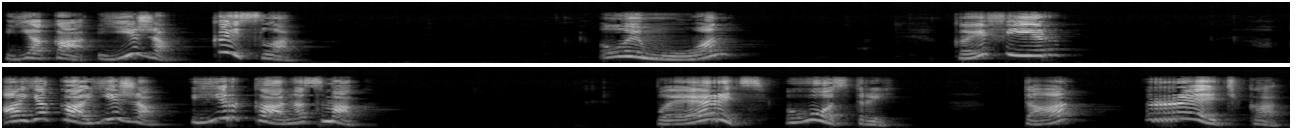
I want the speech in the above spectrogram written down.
Яка їжа кисла? Лимон, кефір. А яка їжа гірка на смак? Перець гострий та редька.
